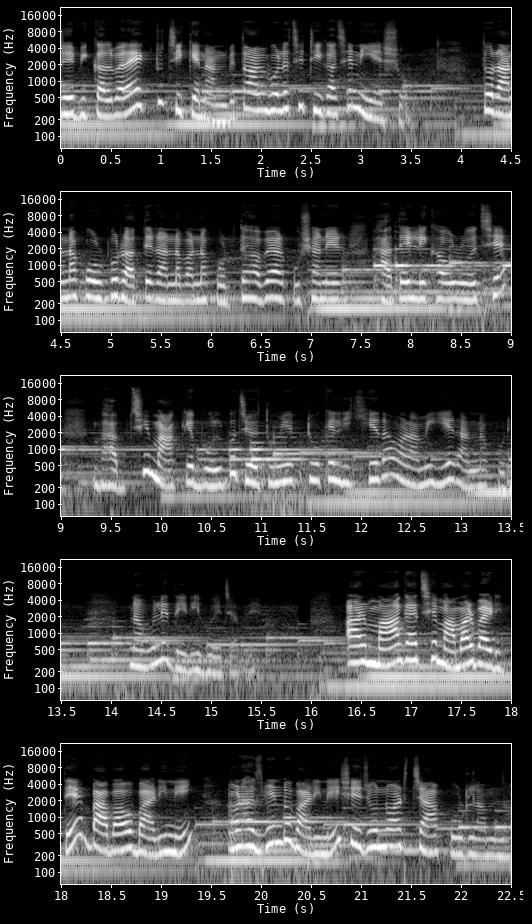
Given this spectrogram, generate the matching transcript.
যে বিকালবেলায় একটু চিকেন আনবে, তো আমি বলেছি, ঠিক আছে, নিয়ে এসো। তো রান্না করব রাতে রান্না বান্না করতে হবে আর কুষাণের হাতের লেখাও রয়েছে। ভাবছি মাকে বলব যে তুমি একটু ওকে লিখিয়ে দাও আর আমি গিয়ে রান্না করি, না হলে দেরি হয়ে যাবে। আর মা গেছে মামার বাড়িতে, বাবাও বাড়ি নেই, আমার হাজবেন্ডও বাড়ি নেই সেই জন্য আর চা করলাম না।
